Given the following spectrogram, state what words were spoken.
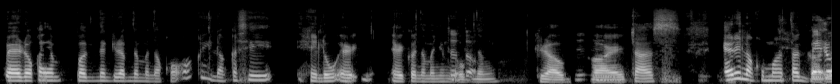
Pero kaya pag nag-grab naman ako, okay lang kasi hello, air, aircon naman yung loob Totoo. ng grab car. Tapos, carry lang kung matagal. Pero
